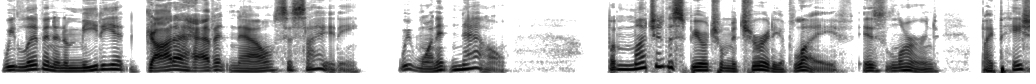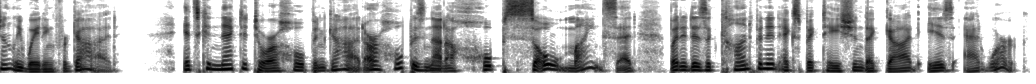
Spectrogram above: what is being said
We live in an immediate, gotta have it now society. We want it now. But much of the spiritual maturity of life is learned by patiently waiting for God. It's connected to our hope in God. Our hope is not a hope so mindset, but it is a confident expectation that God is at work.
